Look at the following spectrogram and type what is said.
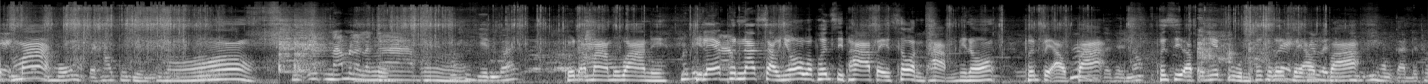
ชน์มากโมงไปเข้าตู้เย็นพี่น้องมีอิดน้ำละละงามอืมเข้าตู้เย็นไว้ เพิ่นเอามาเมื่อวานนี่มันอีกทีแรกนะเพิ่นนัดสาวย้อว่าเพิ่นสิพาไปซ่อนผ่ำพี่น้อง เพิ่นไปเอาปลาแต่เห็นเนาะ เพิ่นสิเอาไปเฮ็ดบุญเพิ่นก็เลยไปเอาปลาที่ของกันเดโท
